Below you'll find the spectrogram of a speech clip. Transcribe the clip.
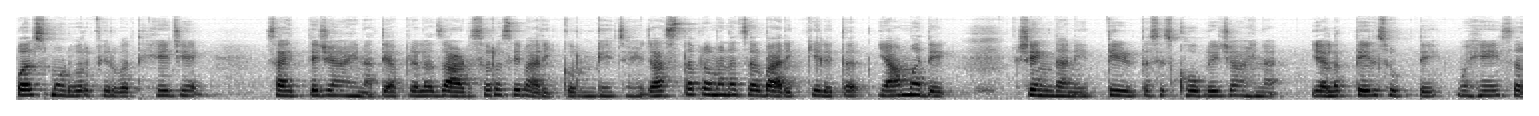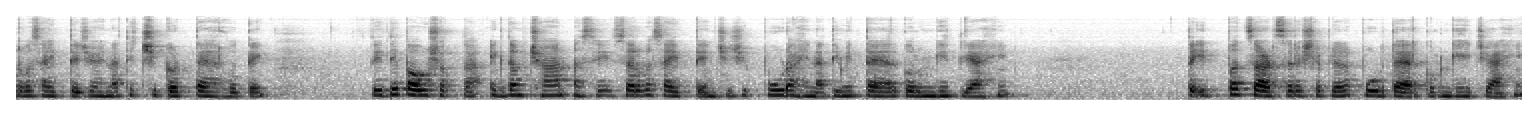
पल्स मोडवर फिरवत हे जे साहित्य जे आहे ना ते आपल्याला जाडसर असे बारीक करून घ्यायचे आहे. जास्त प्रमाणात जर बारीक केले तर यामध्ये शेंगदाणे तीळ तसेच खोबरे जे आहे ना याला तेल सुटते. व हे सर्व साहित्य जे आहे ना ते चिकट तयार होते. ते ते पाहू शकता. एकदम छान असे सर्व साहित्यांची जी पूड आहे ना ती मी तयार करून घेतली आहे. तर इतपत जाडसर अशी आपल्याला पूड तयार करून घ्यायची आहे.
